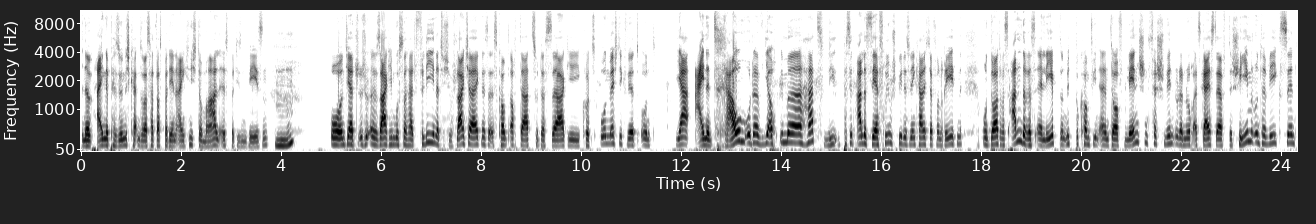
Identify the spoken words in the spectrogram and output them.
eine eigene Persönlichkeit und sowas hat, was bei denen eigentlich nicht normal ist, bei diesen Wesen. Mhm. Und ja, äh, Sagi muss dann halt fliehen, natürlich über Schlagerereignisse. Es kommt auch dazu, dass Sagi kurz ohnmächtig wird und ja, einen Traum oder wie auch immer hat. Wie, passiert alles sehr früh im Spiel, deswegen kann ich davon reden. Und dort was anderes erlebt und mitbekommt, wie in einem Dorf Menschen verschwinden oder nur noch als geisterhafte Schemen unterwegs sind.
